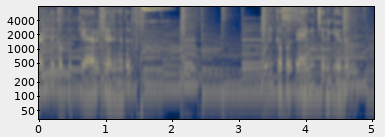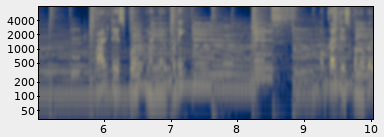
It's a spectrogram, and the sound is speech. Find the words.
രണ്ട് കപ്പ് ക്യാരറ്റ് അരിഞ്ഞത്. ഒരു കപ്പ് തേങ്ങ ചെരുകിയത് കാൽ ടീസ്പൂൺ മഞ്ഞൾപ്പൊടി. മുക്കാൽ ടീസ്പൂൺ ഉപ്പ്.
